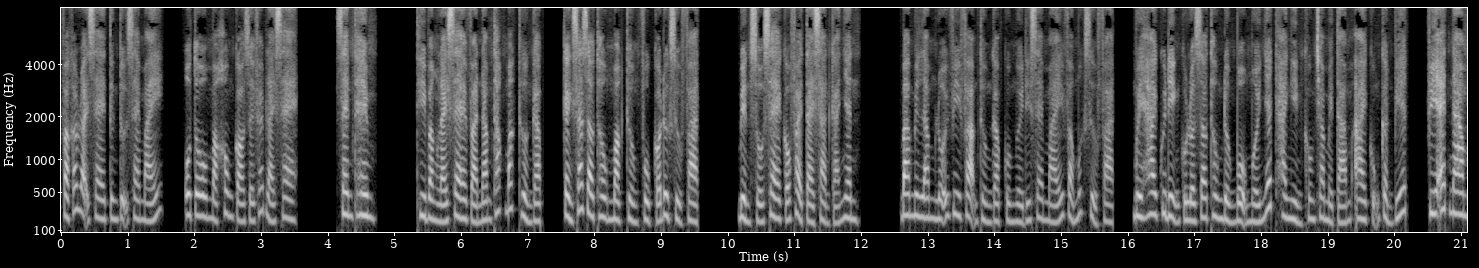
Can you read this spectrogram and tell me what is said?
và các loại xe tương tự xe máy, ô tô mà không có giấy phép lái xe. Xem thêm. Thi bằng lái xe và năm thắc mắc thường gặp, cảnh sát giao thông mặc thường phục có được xử phạt. Biển số xe có phải tài sản cá nhân? 35 lỗi vi phạm thường gặp của người đi xe máy và mức xử phạt. 12 quy định của luật giao thông đường bộ mới nhất 2018 ai cũng cần biết. VS Nam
